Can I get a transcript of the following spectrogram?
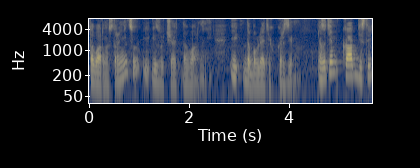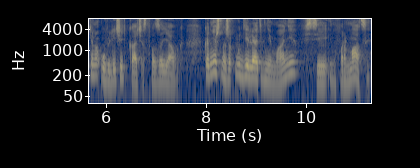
товарную страницу и изучать товар на ней и добавлять их в корзину. А затем, как действительно увеличить качество заявок. Конечно же, уделять внимание всей информации.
